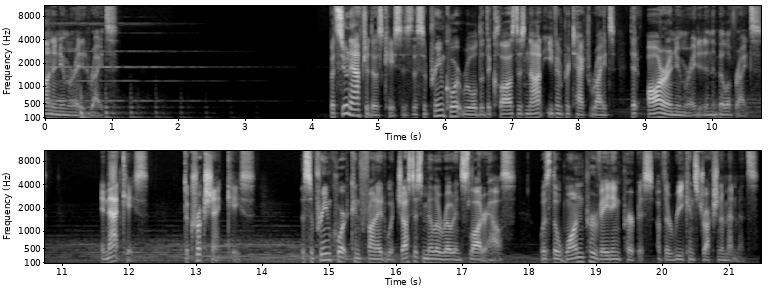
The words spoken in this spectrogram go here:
unenumerated rights. But soon after those cases, the Supreme Court ruled that the clause does not even protect rights that are enumerated in the Bill of Rights. In that case, the Cruikshank case, the Supreme Court confronted what Justice Miller wrote in Slaughterhouse was the one pervading purpose of the Reconstruction Amendments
